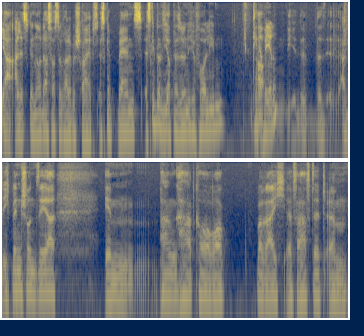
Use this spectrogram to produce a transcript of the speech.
Ja, alles, genau das, was du gerade beschreibst. Es gibt Bands, es gibt natürlich auch persönliche Vorlieben. Die da auch, wären? Also ich bin schon sehr im Punk, Hardcore, Rock, Bereich äh, verhaftet. Ähm,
